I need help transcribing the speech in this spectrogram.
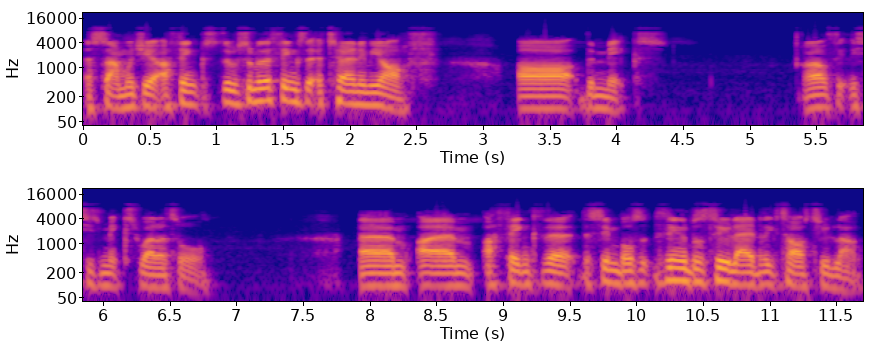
a sandwich here. I think some of the things that are turning me off are the mix. I don't think this is mixed well at all. Um, um, I think that the cymbals, the cymbals are too loud and the guitar's too low.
